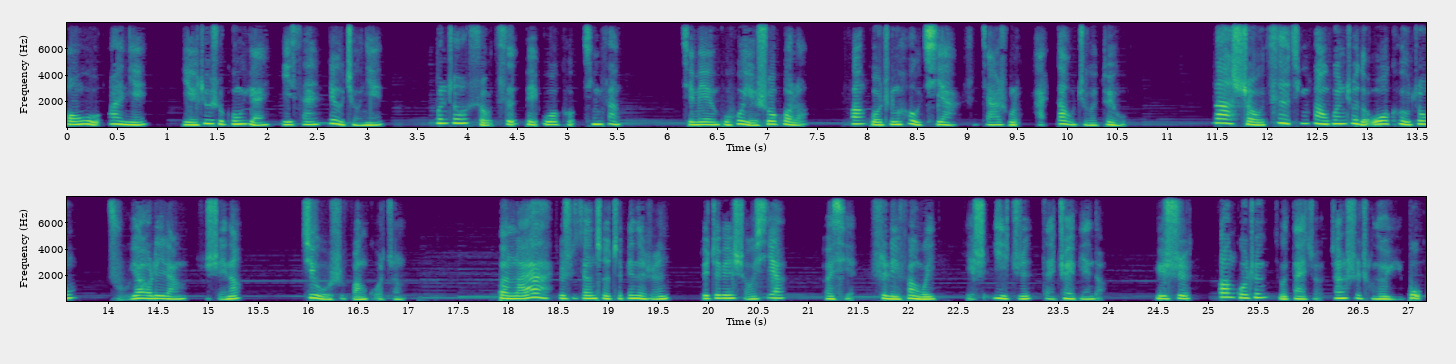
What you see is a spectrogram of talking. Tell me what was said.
洪武二年，也就是公元一三六九年，温州首次被倭寇侵犯。前面不惑也说过了，方国珍后期啊是加入了海盗这个队伍。那首次侵犯温州的倭寇中，主要力量是谁呢？就是方国珍。本来啊就是江浙这边的人，对这边熟悉啊，而且势力范围也是一直在这边的。于是方国珍就带着张士诚的余部，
